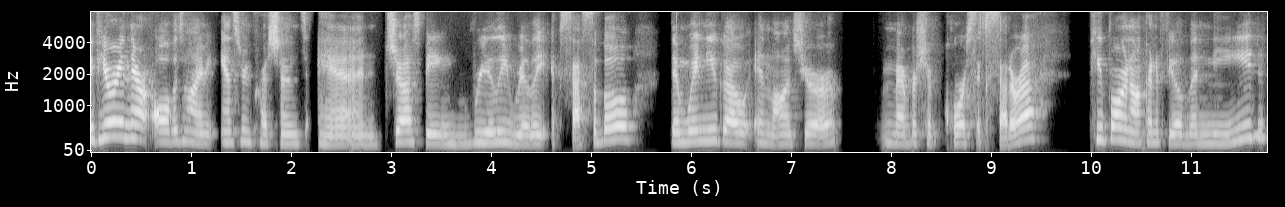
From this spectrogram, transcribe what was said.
if you're in there all the time answering questions and just being really, really accessible, then when you go and launch your membership course, etc., people are not going to feel the need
